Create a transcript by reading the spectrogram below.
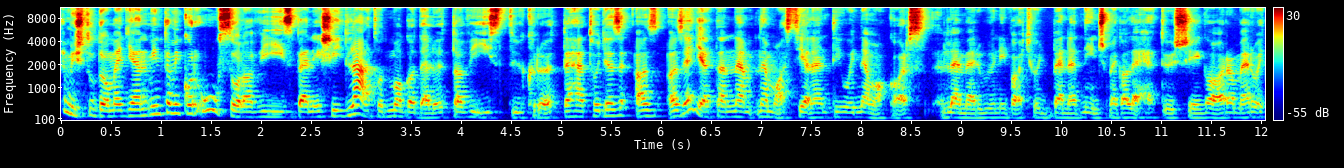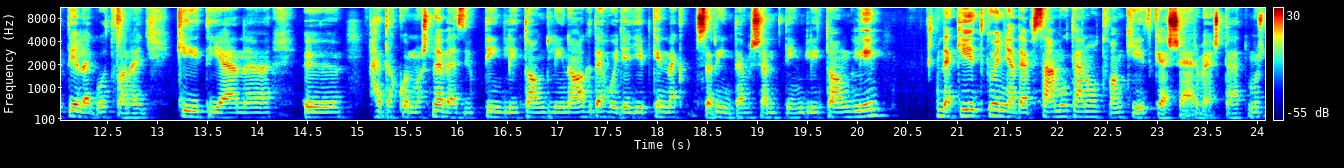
nem is tudom, egy ilyen, mint amikor úszol a vízben, és így látod magad előtt a víztükröt, tehát, hogy az, az, az egyáltalán nem, nem azt jelenti, hogy nem akarsz lemerülni, vagy hogy benned nincs meg a lehetőség arra, mert hogy tényleg ott van egy két ilyen, ö, hát akkor most nevezzük tingli-tanglinak, de hogy egyébként meg szerintem sem tingli-tangli, de két könnyedebb szám után ott van két keserves, tehát most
